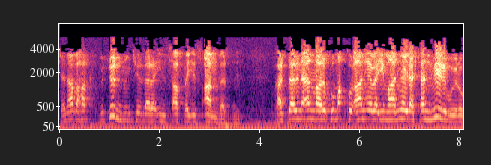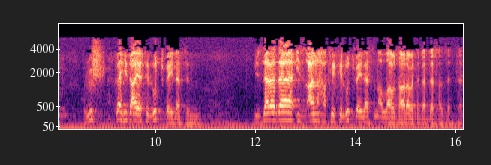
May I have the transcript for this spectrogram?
Cenab-ı Hak bütün münkirlere insaf ve izan versin. Kalplerini envarı Kur'aniye ve imaniye ile tenmir buyurup rüşt ve hidayeti lütfeylesin. Bizlere de izanı hakiki lütfeylesin Allahu Teala ve Tekaddes Hazretleri.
